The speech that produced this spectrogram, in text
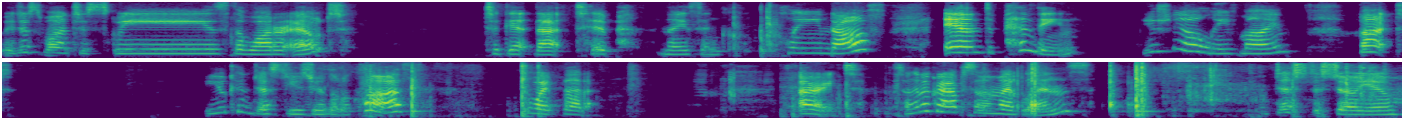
we just want to squeeze the water out to get that tip nice and cleaned off. And depending, usually I'll leave mine, but you can just use your little cloth to wipe that up. All right, so I'm going to grab some of my blends just to show you.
